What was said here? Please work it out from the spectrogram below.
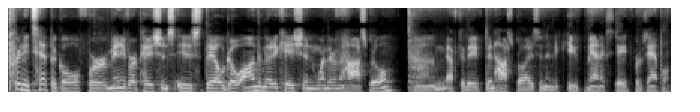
pretty typical for many of our patients is they'll go on the medication when they're in the hospital um, after they've been hospitalized in an acute manic state, for example.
